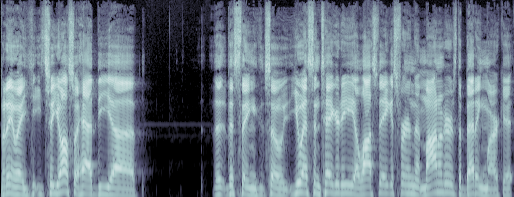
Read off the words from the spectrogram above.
but anyway, so you also had the uh, the this thing. So U.S. Integrity, a Las Vegas firm that monitors the betting market,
